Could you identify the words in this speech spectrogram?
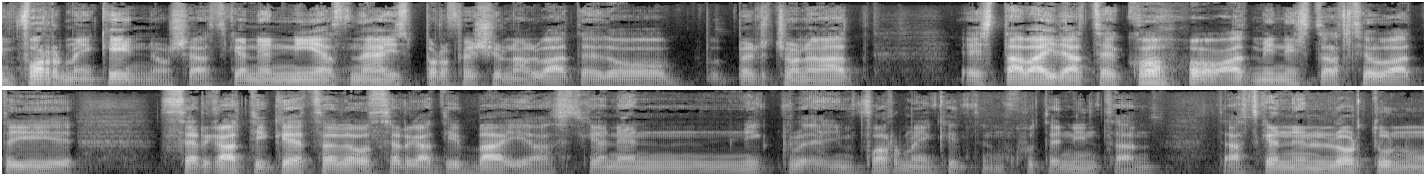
informeekin, osea, azkenen ni ez naiz profesional bat, edo pertsona bat eztabaidatzeko administrazio bati zergatik ez edo zergatik bai, azkenen nik informe egiten juten nintzen, azkenen lortu nu,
